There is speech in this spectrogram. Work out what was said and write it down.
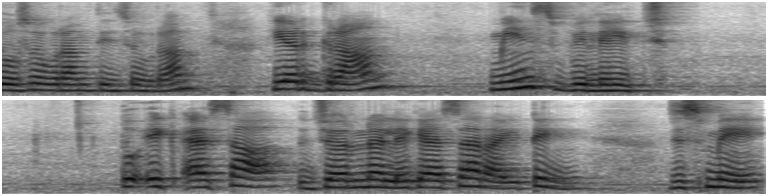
200 gram 300 gram. Here gram means village तो एक ऐसा जर्नल एक ऐसा राइटिंग जिसमें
